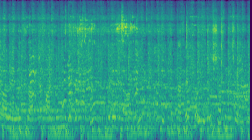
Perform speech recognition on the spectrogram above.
চলো এবার ব্লগটা কন্টিনিউ করতে থাকো। পুরো ব্লগে দেখতে পাবে, হলুদের সব চলবে।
